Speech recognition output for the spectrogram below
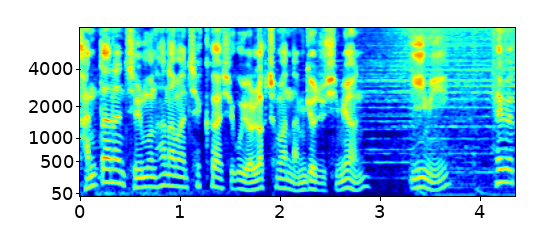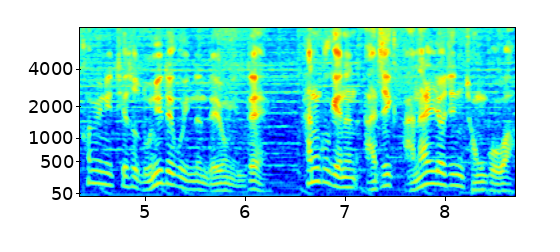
간단한 질문 하나만 체크하시고 연락처만 남겨주시면 이미 해외 커뮤니티에서 논의되고 있는 내용인데 한국에는 아직 안 알려진 정보와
